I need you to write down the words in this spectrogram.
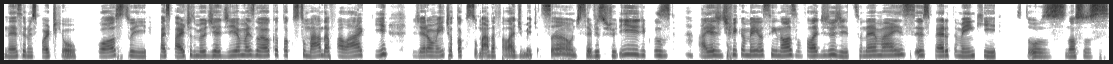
né, ser um esporte que eu gosto e faz parte do meu dia a dia, mas não é o que eu tô acostumada a falar aqui. Geralmente eu tô acostumada a falar de mediação, de serviços jurídicos. Aí a gente fica meio assim, nossa, vou falar de jiu-jitsu, né? Mas eu espero também que os nossos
